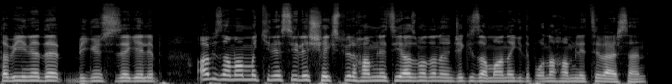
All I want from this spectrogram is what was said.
Tabi yine de bir gün size gelip abi zaman makinesiyle Shakespeare Hamlet'i yazmadan önceki zamana gidip ona Hamlet'i versen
